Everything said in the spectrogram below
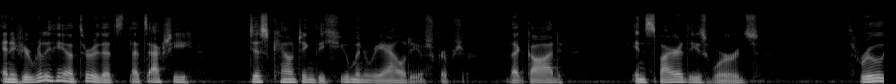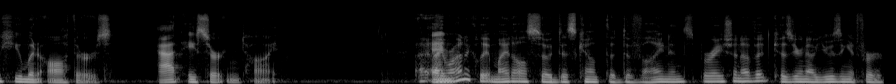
and if you're really think that through, that's that's actually discounting the human reality of Scripture. That God inspired these words through human authors at a certain time. And- Ironically, it might also discount the divine inspiration of it because you're now using it for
